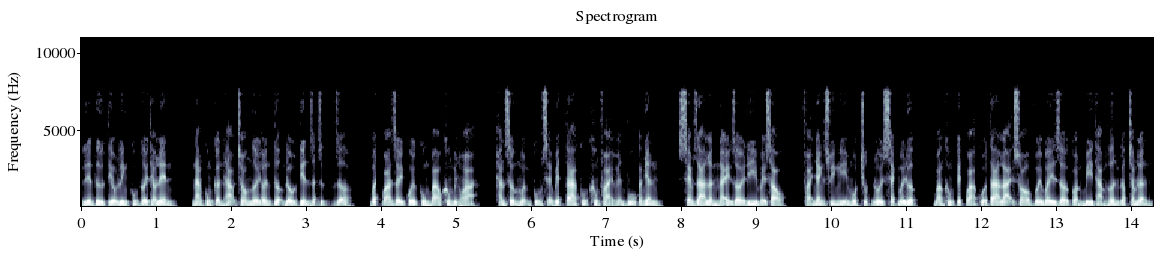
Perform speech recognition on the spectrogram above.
Liền từ tiểu linh cũng cười theo lên, nam cung cẩn hạo cho người ấn tượng đầu tiên rất rực rỡ, bất quá giấy cuối cùng bao không biết hỏa hắn sớm muộn cũng sẽ biết ta cũng không phải huyễn vũ các nhân, xem ra lần này rời đi về sau, phải nhanh suy nghĩ một chút đối sách mới được, bằng không kết quả của ta lại so với bây giờ còn bi thảm hơn gấp trăm lần.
